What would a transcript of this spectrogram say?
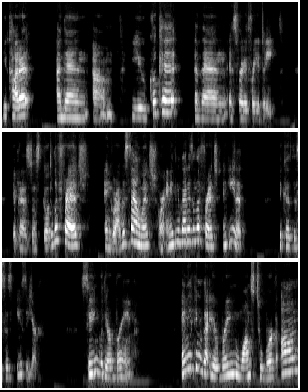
you cut it, and then um, you cook it, and then it's ready for you to eat. You're gonna just go to the fridge and grab a sandwich or anything that is in the fridge and eat it because this is easier. Same with your brain. Anything that your brain wants to work on,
